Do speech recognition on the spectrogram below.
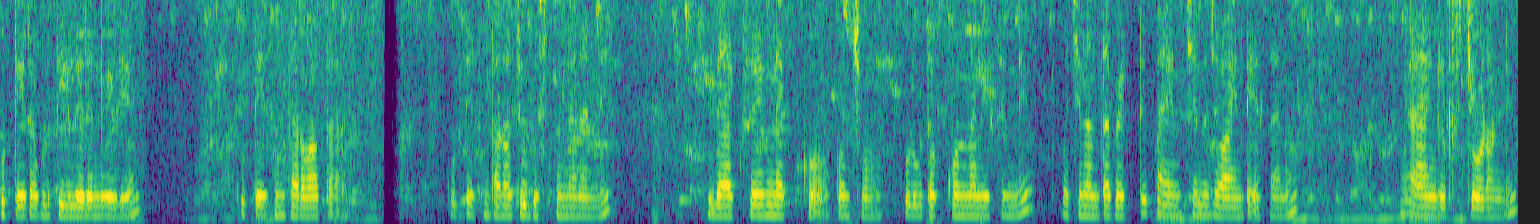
కుట్టేటప్పుడు తీయలేదండి వీడియో. కుట్టేసిన తర్వాత కుట్టేసిన తర్వాత చూపిస్తున్నానండి. బ్యాక్ సైడ్ నెక్ కొంచెం పొడుగు తక్కువ ఉందనేసండి వచ్చినంత పెట్టి పైన చిన్న జాయింట్ వేసాను. యాంగిల్స్ చూడండి.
